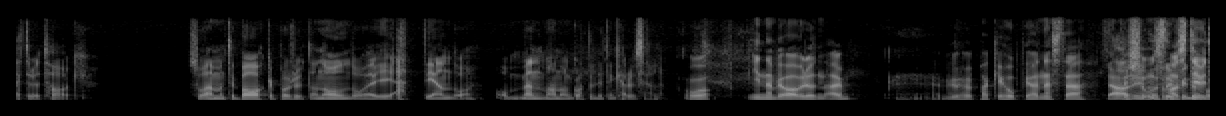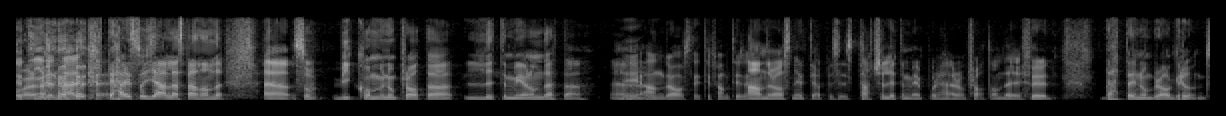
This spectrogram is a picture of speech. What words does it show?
efter ett tag. Så är man tillbaka på ruta noll då, i ett igen då, men man har gått en liten karusell. Och innan vi avrundar, vi behöver packa ihop, vi har nästa Ja, person som har studietiden här. det här är så jävla spännande. Eh, så vi kommer nog prata lite mer om detta. eh, I andra avsnitt i framtiden. andra avsnitt, ja precis. Toucha lite mer på det här och prata om det. För detta är nog bra grund.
